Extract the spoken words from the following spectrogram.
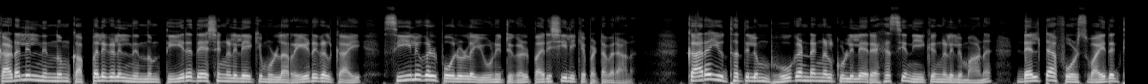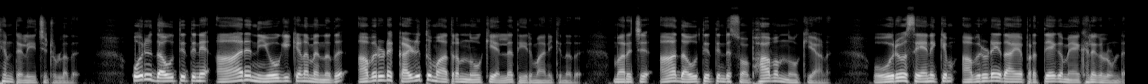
കടലിൽ നിന്നും കപ്പലുകളിൽ നിന്നും തീരദേശങ്ങളിലേക്കുമുള്ള റെയ്ഡുകൾക്കായി സീലുകൾ പോലുള്ള യൂണിറ്റുകൾ പരിശീലിക്കപ്പെട്ടവരാണ്. കരയുദ്ധത്തിലും ഭൂഖണ്ഡങ്ങൾക്കുള്ളിലെ രഹസ്യ നീക്കങ്ങളിലുമാണ് ഡെൽറ്റ ഫോഴ്സ് വൈദഗ്ധ്യം തെളിയിച്ചിട്ടുള്ളത്. ഒരു ദൗത്യത്തിനെ ആരെ നിയോഗിക്കണമെന്നത് അവരുടെ കഴുത്തു മാത്രം നോക്കിയല്ല തീരുമാനിക്കുന്നത്. മറിച്ച് ആ ദൗത്യത്തിന്റെ സ്വഭാവം നോക്കിയാണ്. ഓരോ സേനയ്ക്കും അവരുടേതായ പ്രത്യേക മേഖലകളുണ്ട്.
